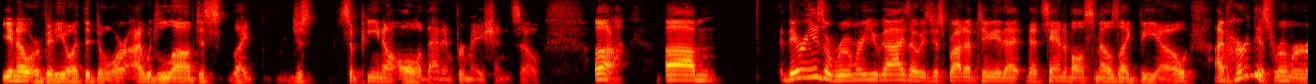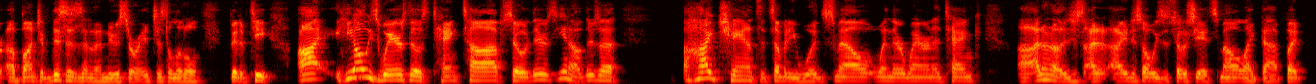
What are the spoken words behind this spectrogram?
you know, or video at the door. I would love to like just subpoena all of that information. So, uh, um, there is a rumor, you guys. I was just brought up to me that that Sandoval smells like bo. I've heard this rumor a bunch of. This isn't a news story; it's just a little bit of tea. Uh, he always wears those tank tops, so there's you know there's a a high chance that somebody would smell when they're wearing a tank. Uh, I don't know. Just I, I just always associate smell like that. But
